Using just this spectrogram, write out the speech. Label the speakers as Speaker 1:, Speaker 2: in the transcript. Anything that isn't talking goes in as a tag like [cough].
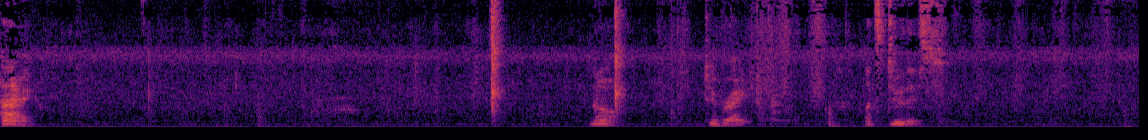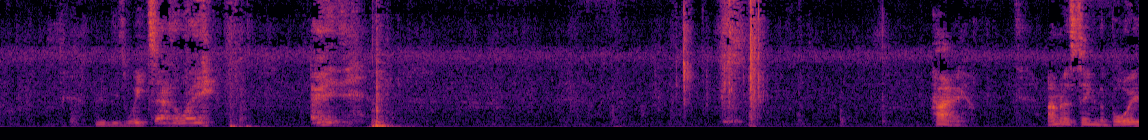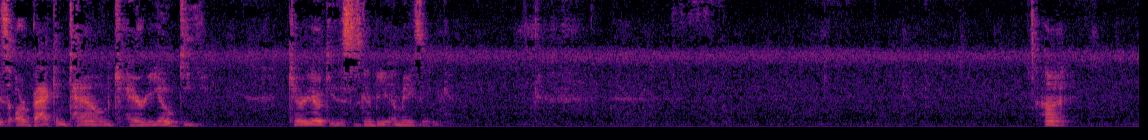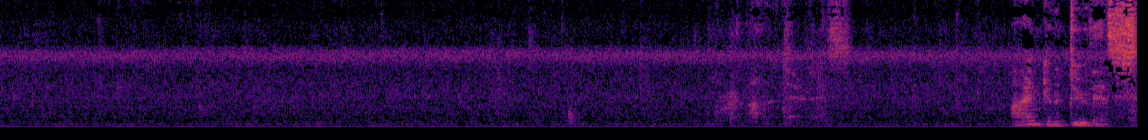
Speaker 1: Hi. No. Too bright. Let's do this. Move these weights out of the way. Hey. Hi. I'm going to sing The Boys Are Back in Town karaoke. Karaoke, this is going to be amazing. Hi. I'm gonna do this.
